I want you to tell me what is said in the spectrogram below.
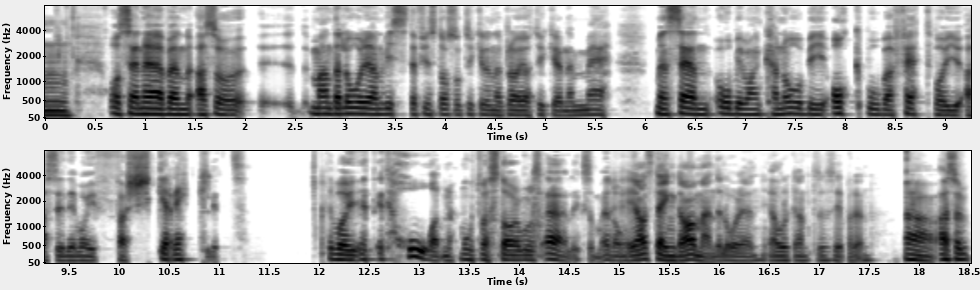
Mm. Och sen även, alltså, Mandalorian, visst det finns de som tycker den är bra, jag tycker den är med. Men sen Obi-Wan Kenobi och Boba Fett var ju, alltså det var ju förskräckligt. Det var ju ett, ett hån mot vad Star Wars är liksom. Är de, Jag stängde av Mandalorian. Jag orkar inte se på den. ja, alltså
